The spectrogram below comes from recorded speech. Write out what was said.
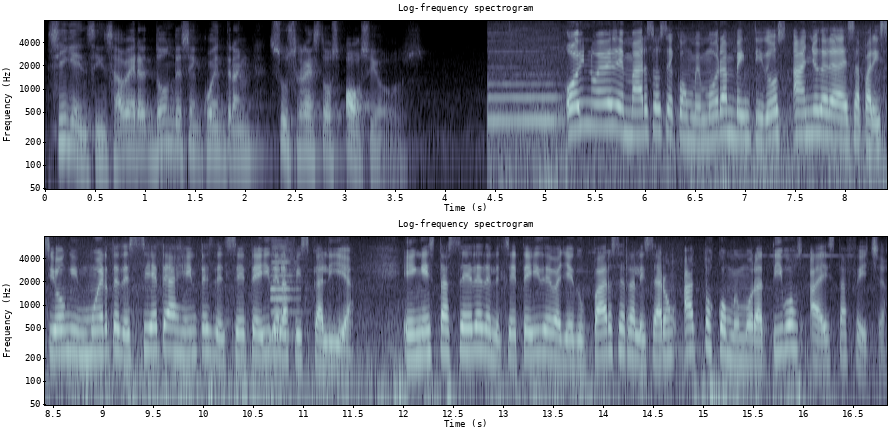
siguen sin saber dónde se encuentran sus restos óseos. Hoy 9 de marzo se conmemoran 22 años de la desaparición y muerte de siete agentes del CTI de la Fiscalía. En esta sede del CTI de Valledupar se realizaron actos conmemorativos a esta fecha.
